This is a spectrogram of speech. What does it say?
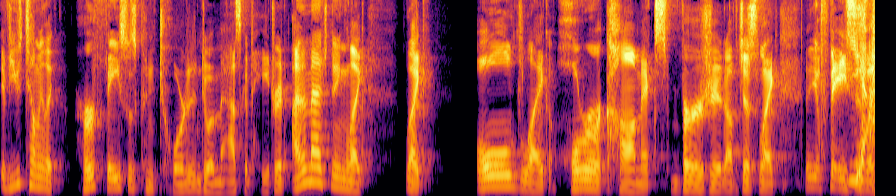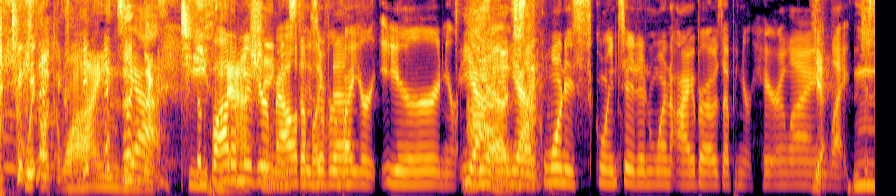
if you tell me like her face was contorted into a mask of hatred, I'm imagining like like old like horror comics version of just like your face Yeah. is like, twi- like lines and Yeah. like teeth the bottom of your mouth is like over that. by your ear and your Yeah, eyes. yeah. Like one is squinted and one eyebrow is up in your hairline. yeah, Like just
